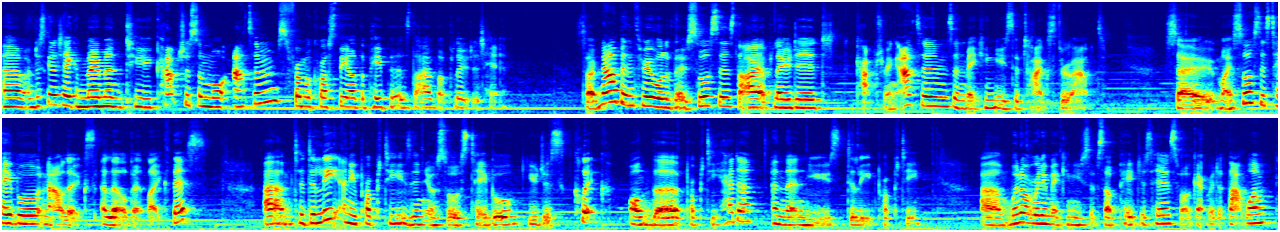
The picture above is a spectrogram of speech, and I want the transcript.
um, I'm just going to take a moment to capture some more atoms from across the other papers that I've uploaded here. So I've now been through all of those sources that I uploaded, capturing atoms and making use of tags throughout. So my sources table now looks a little bit like this. Um, to delete any properties in your source table, you just click on the property header and then use delete property. Um, we're not really making use of subpages here, so I'll get rid of that one.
